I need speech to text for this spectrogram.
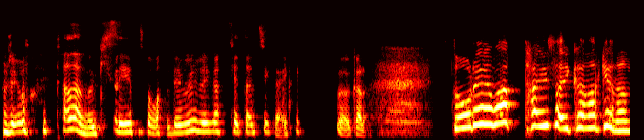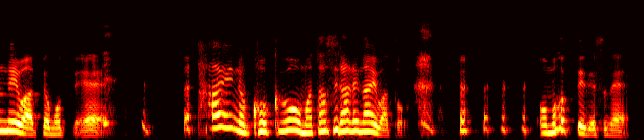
それはただの規制とはレベルが桁違い。だからそれは大佐行かなきゃなんねえわって思ってタイの国王を待たせられないわと思ってですね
